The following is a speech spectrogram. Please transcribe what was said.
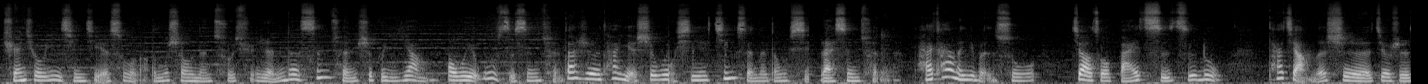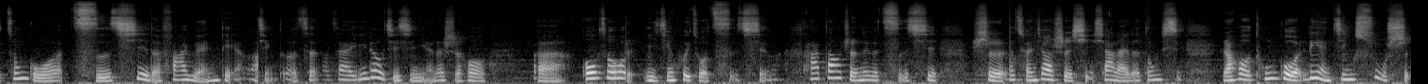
全球疫情结束了，什么时候能出去？人的生存是不一样的，要为物质生存，但是它也是为某些精神的东西来生存的。还看了一本书，叫做《白瓷之路》，它讲的是就是中国瓷器的发源点啊，景德镇，在一六几几年的时候。呃，欧洲已经会做瓷器了。他当时那个瓷器是传教士写下来的东西，然后通过炼金术士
